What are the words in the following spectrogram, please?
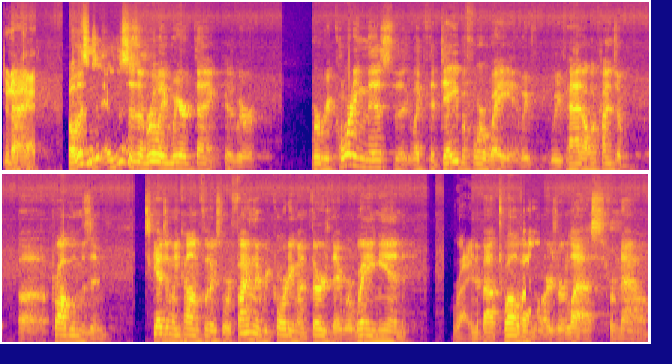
Doing okay. Well, this is this is a really weird thing because we're we're recording this the, like the day before weigh-in. We've we've had all kinds of uh, problems and scheduling conflicts. We're finally recording on Thursday. We're weighing in Right. in about 12 hours or less from now.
